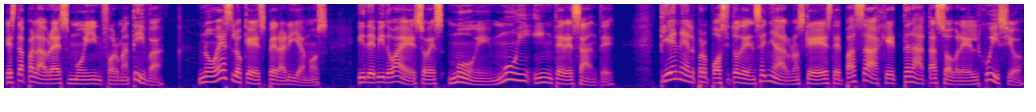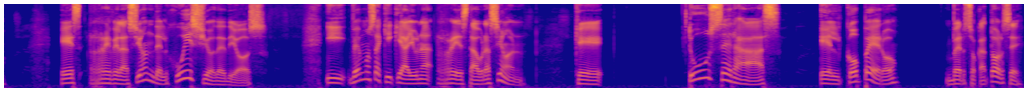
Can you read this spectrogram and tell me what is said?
esta palabra es muy informativa. No es lo que esperaríamos, y debido a eso es muy, muy interesante. Tiene el propósito de enseñarnos que este pasaje trata sobre el juicio. Es revelación del juicio de Dios. Y vemos aquí que hay una restauración, que tú serás el copero, verso 14.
